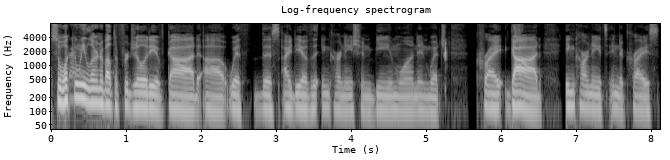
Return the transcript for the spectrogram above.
So, what can we learn about the fragility of God uh, with this idea of the incarnation being one in which Christ, God incarnates into Christ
